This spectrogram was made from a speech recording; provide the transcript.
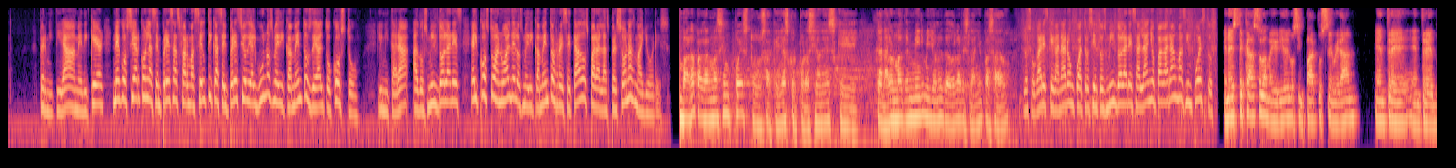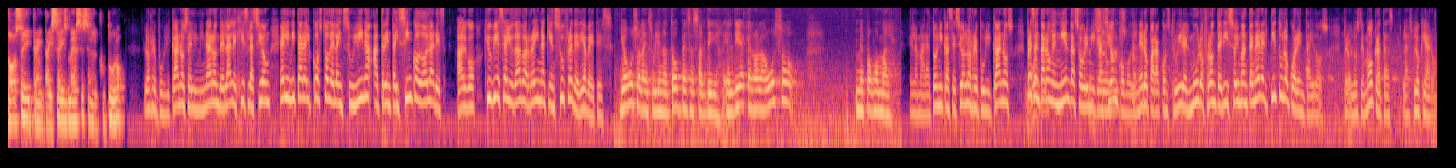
permitirá a Medicare negociar con las empresas farmacéuticas el precio de algunos medicamentos de alto costo, limitará a dos mil dólares el costo anual de los medicamentos recetados para las personas mayores. Van a pagar más impuestos aquellas corporaciones que ganaron más de mil millones de dólares el año pasado. Los hogares que ganaron 400 mil dólares al año pagarán más impuestos. En este caso, la mayoría de los impactos se verán entre, entre 12 y 36 meses en el futuro. Los republicanos eliminaron de la legislación el limitar el costo de la insulina a 35 dólares, algo que hubiese ayudado a Reina quien sufre de diabetes. Yo uso la insulina dos veces al día. El día que no la uso, me pongo mal. En la maratónica sesión, los republicanos presentaron enmiendas sobre inmigración como dinero para construir el muro fronterizo y mantener el título 42, pero los demócratas las bloquearon.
